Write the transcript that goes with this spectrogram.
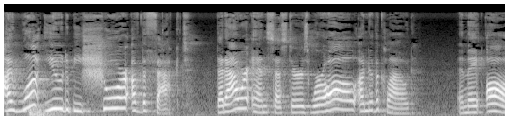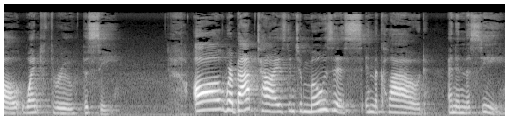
I want you to be sure of the fact that our ancestors were all under the cloud and they all went through the sea. All were baptized into Moses in the cloud and in the sea.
